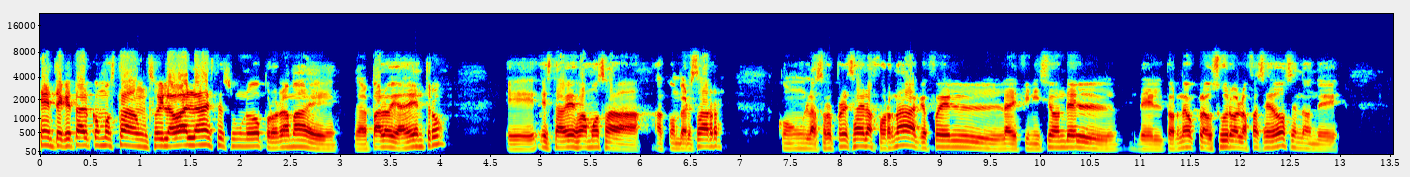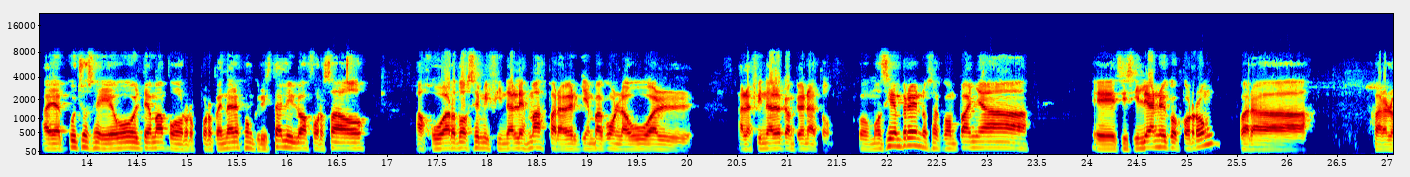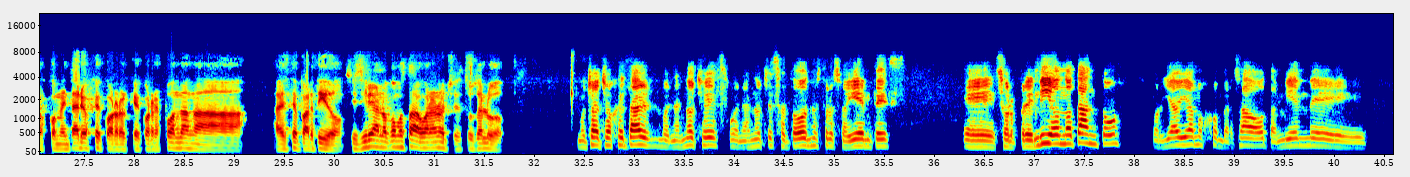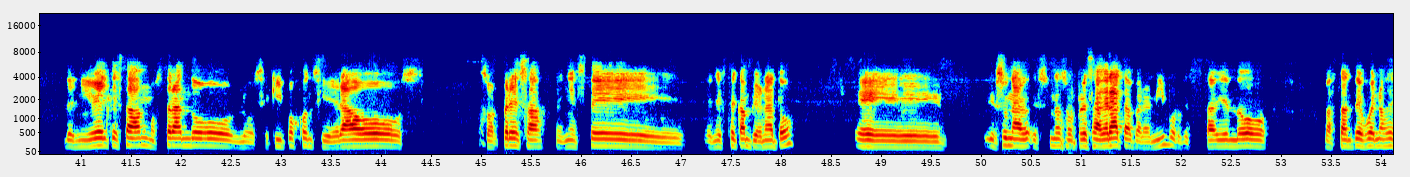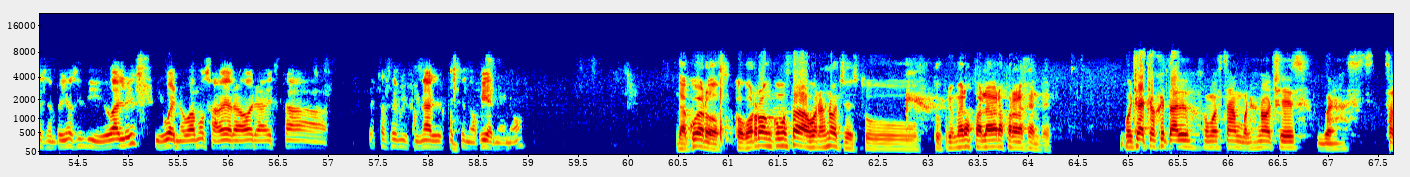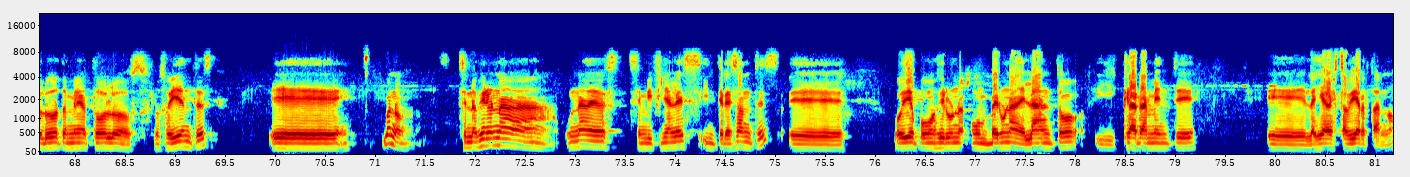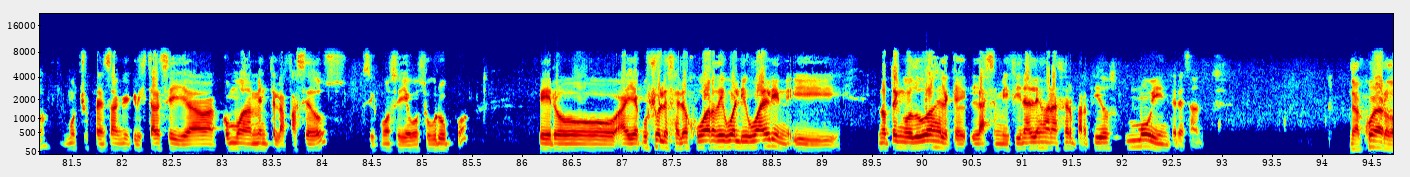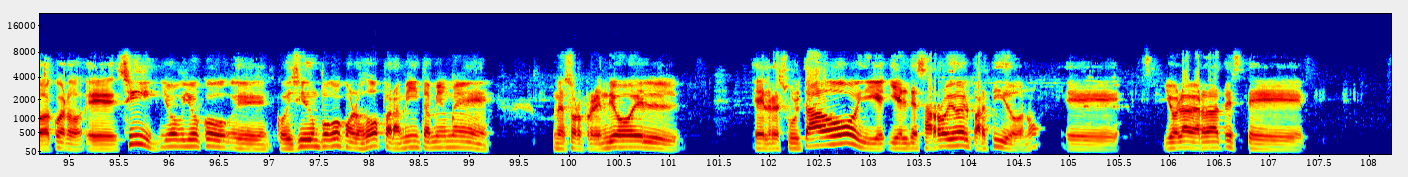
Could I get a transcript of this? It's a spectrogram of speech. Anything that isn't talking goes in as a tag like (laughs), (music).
Gente, ¿qué tal? ¿Cómo están? Soy La Bala. Este es un nuevo programa de, Al Palo y Adentro. Eh, esta vez vamos a, conversar con la sorpresa de la jornada, que fue la definición del, torneo clausura o la fase 2, en donde Ayacucho se llevó el tema por, por, penales con Cristal y lo ha forzado a jugar dos semifinales más para ver quién va con la U al, a la final del campeonato. Como siempre, nos acompaña eh, Siciliano y Cocorrón para, los comentarios que correspondan a, a este partido. Siciliano, ¿cómo estás? Buenas noches, tu saludo. Muchachos, ¿qué tal? Buenas noches, buenas noches a todos nuestros oyentes. Eh, sorprendido no tanto, porque ya habíamos conversado también de, del nivel que estaban mostrando los equipos considerados sorpresa en este, en este campeonato. Eh, es, una, es una sorpresa grata para mí porque se está viendo bastantes buenos desempeños individuales y bueno, vamos a ver ahora esta, esta semifinal que se nos viene, ¿no? De acuerdo. Cocorrón, ¿cómo estás? Buenas noches. Tu, tus primeras palabras para la gente. Muchachos, ¿qué tal? ¿Cómo están? Buenas noches. Buenas. Saludo también a todos los, los oyentes. Eh, bueno, se nos viene una, una de las semifinales interesantes. Eh, hoy día podemos ver, una, un, ver un adelanto y claramente eh, la llave está abierta, ¿no? Muchos pensaban que Cristal se llevaba cómodamente la fase 2, así como se llevó su grupo, pero a Ayacucho le salió a jugar de igual a igual y, y no tengo dudas de que las semifinales van a ser partidos muy interesantes. De acuerdo, de acuerdo. Eh, sí, yo, co eh, coincido un poco con los dos. Para mí también me, sorprendió el, resultado y, el desarrollo del partido, ¿no? Eh, yo la verdad, este,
